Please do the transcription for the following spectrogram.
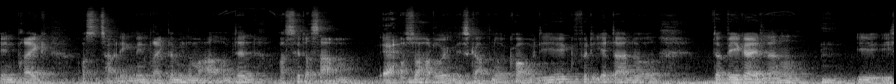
en brik, og så tager de egentlig en brik, der minder meget om den, og sætter sammen. Ja. Og så har du egentlig skabt noget comedy, ikke? fordi at der er noget, der vækker et eller andet mm. I, i,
